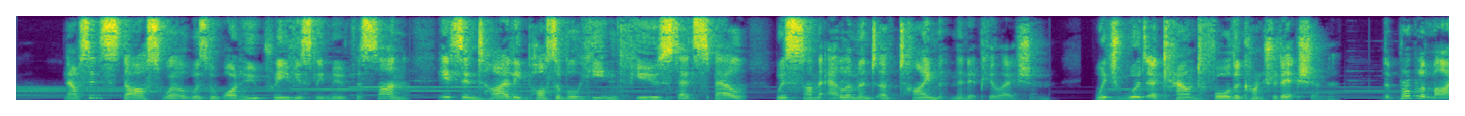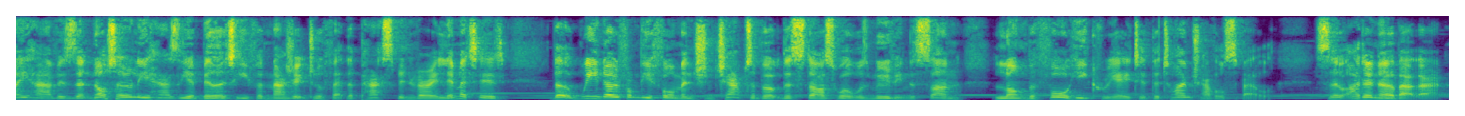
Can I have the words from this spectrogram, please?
Now since Starswirl was the one who previously moved the sun, it's entirely possible he infused said spell with some element of time manipulation, which would account for the contradiction. The problem I have is that not only has the ability for magic to affect the past been very limited, but we know from the aforementioned chapter book that Starswirl was moving the sun long before he created the time travel spell, so I don't know about that.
